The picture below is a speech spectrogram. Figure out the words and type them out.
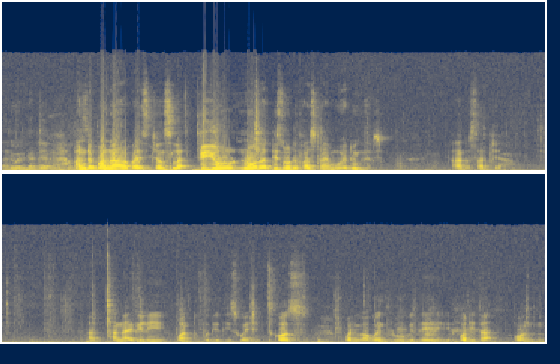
And Bwana Vice Chancellor, do you know that this is not the first time we're doing this? Understand, Chair. And- And I really want to put it this way, because when we were going through with the auditor on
